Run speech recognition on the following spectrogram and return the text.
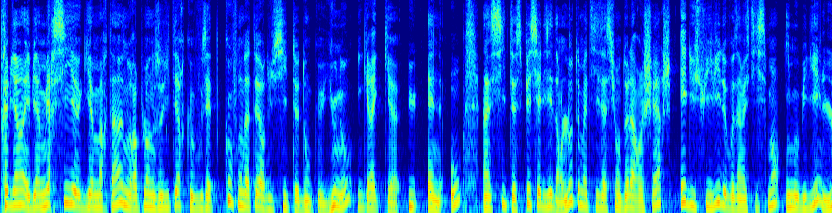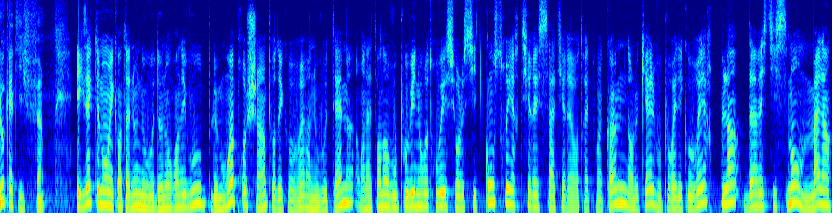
Très bien, eh bien merci euh, Guillaume Martin. Nous rappelons à nos auditeurs que vous êtes cofondateur du site donc euh, Youno, Y-U-N-O, un site spécialisé dans l'automatisation de la recherche et du suivi de vos investissements immobiliers locatifs. Exactement, et quant à nous, nous vous donnons rendez-vous le mois prochain pour découvrir un nouveau thème. En attendant, vous pouvez nous retrouver sur le site construire-ça-retraite.com dans lequel vous pourrez découvrir plein d'investissements malins.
